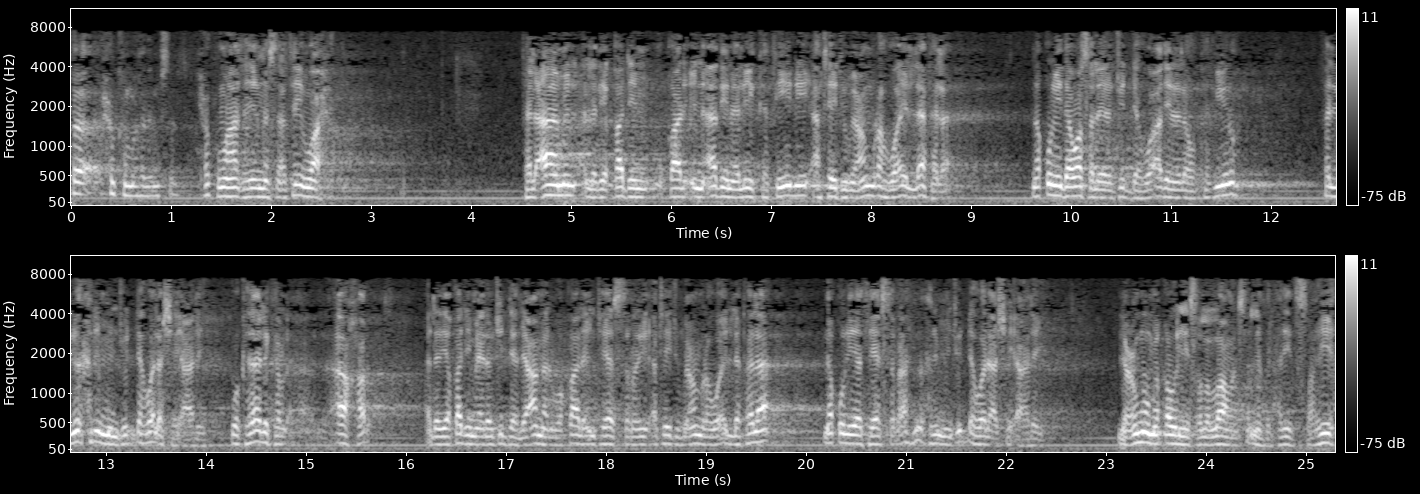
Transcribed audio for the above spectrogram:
فحكم هذه المسألة. حكم هذه المسألتين واحد. فالعامل الذي قدم وقال إن أذن لي كفيلي أتيت بعمرة وإلا فلا. نقول إذا وصل إلى جدة وأذن له كفيله فليحرم من جدة ولا شيء عليه. وكذلك الآخر الذي قدم إلى جدة لعمل وقال إن تيسر لي أتيت بعمرة وإلا فلا نقول إذا تيسر له يحرم من جدة ولا شيء عليه. لعموم قوله صلى الله عليه وسلم في الحديث الصحيح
